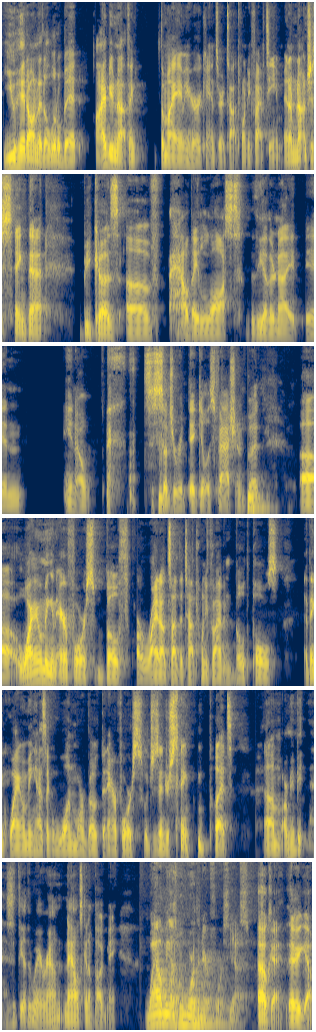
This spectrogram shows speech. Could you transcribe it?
you hit on it a little bit. I do not think the Miami Hurricanes are a top 25 team, and I'm not just saying that because of how they lost the other night in, you know, such a ridiculous fashion, but. Uh, Wyoming and Air Force both are right outside the top 25 in both polls. I think Wyoming has like one more vote than Air Force, which is interesting. but, um, or maybe is it the other way around? Now it's going to bug me. Wyoming has one more than Air Force, yes. Okay, there you go.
